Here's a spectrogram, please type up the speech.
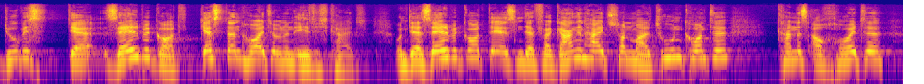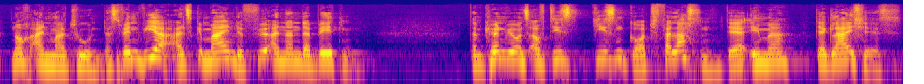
du bist derselbe Gott, gestern, heute und in Ewigkeit. Und derselbe Gott, der es in der Vergangenheit schon mal tun konnte, kann es auch heute noch einmal tun, dass wenn wir als Gemeinde füreinander beten, dann können wir uns auf diesen Gott verlassen, der immer der gleiche ist.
